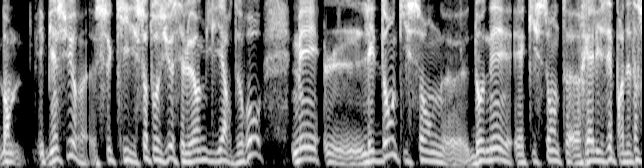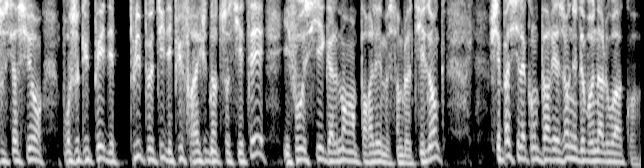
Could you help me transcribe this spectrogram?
bon, et bien sûr, ce qui saute aux yeux, c'est le 1 milliard d'euros, mais les dons qui sont euh, donnés et qui sont euh, réalisés par des associations pour s'occuper des plus petits, des plus fragiles de notre société, il faut aussi également en parler, me semble-t-il. Donc, je sais pas si la comparaison est de bonne loi, quoi.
